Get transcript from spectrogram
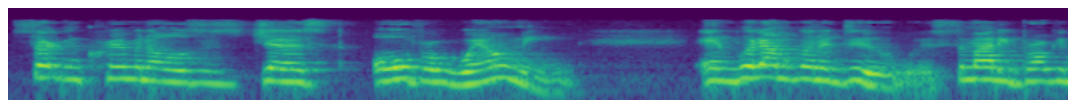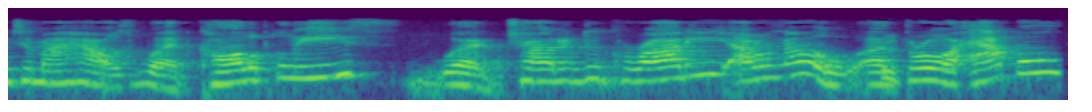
certain criminals is just overwhelming. And what I'm going to do if somebody broke into my house, what? Call the police? What? Try to do karate? I don't know. Uh, throw an apple?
